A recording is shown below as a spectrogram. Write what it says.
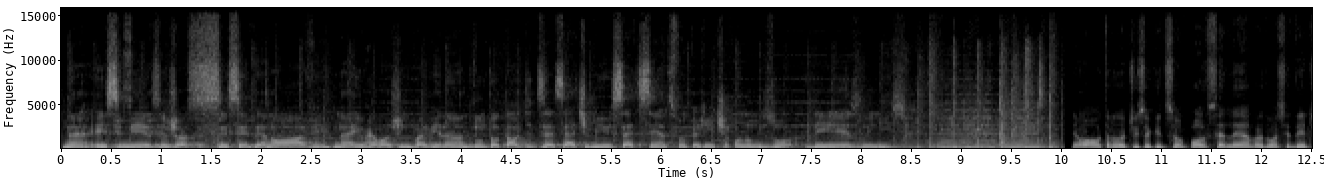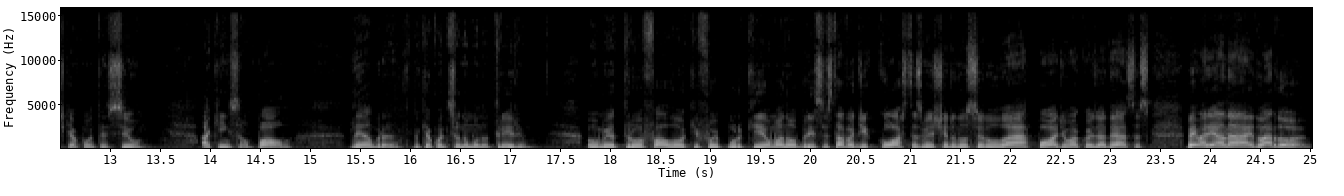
Né? Esse, Esse mês eu já 69, né? E o reloginho vai virando. Num total de 17.700 foi o que a gente economizou desde o início. Outra notícia aqui de São Paulo. Você lembra de um acidente que aconteceu aqui em São Paulo? Lembra do que aconteceu no monotrilho? O metrô falou que foi porque o manobrista estava de costas mexendo no celular. Pode uma coisa dessas? Vem, Mariana, Eduardo.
